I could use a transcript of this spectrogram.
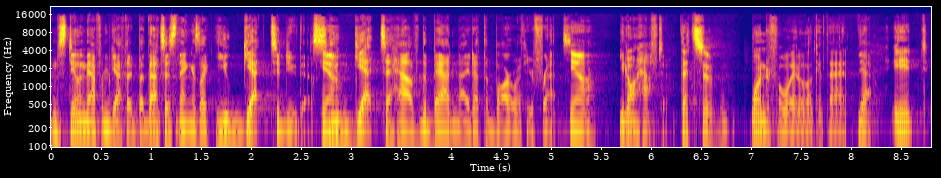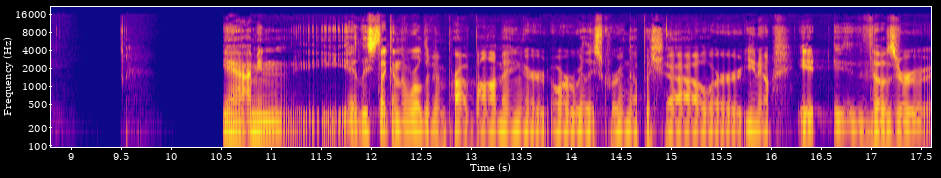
I'm stealing that from Gethard, but that's his thing. Is like you get to do this. Yeah. You get to have the bad night at the bar with your friends. yeah. You don't have to. That's a wonderful way to look at that. Yeah. It. Yeah, I mean, at least like in the world of improv bombing or or really screwing up a show or you know, it, it- those are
